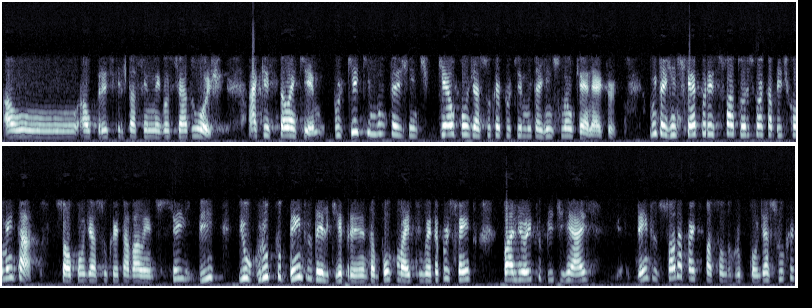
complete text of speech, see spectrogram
ao, ao preço que ele está sendo negociado hoje. A questão é que, por que, que muita gente quer o Pão de Açúcar porque muita gente não quer, né, Arthur? Muita gente quer por esses fatores que eu acabei de comentar. Só o Pão de Açúcar está valendo 6 bi e o grupo dentro dele, que representa um pouco mais de 50%, vale 8 bi de reais dentro só da participação do Grupo Pão de Açúcar,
